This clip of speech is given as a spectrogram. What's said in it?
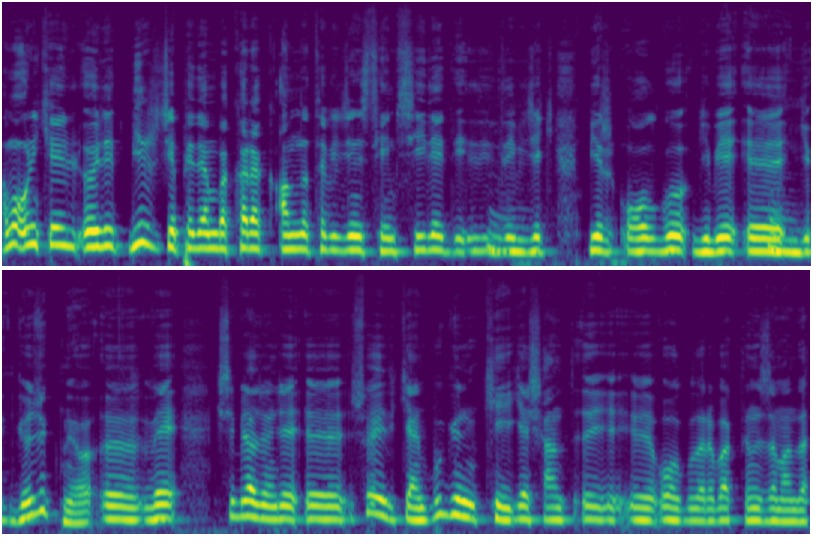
Ama 12 Eylül öyle bir cepheden bakarak anlatabileceğiniz, temsil ed- edilebilecek bir olgu gibi e, gö- gözükmüyor. E, ve işte biraz önce e, söyledik yani bugünkü yaşantı e, e, olgulara baktığınız zaman da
